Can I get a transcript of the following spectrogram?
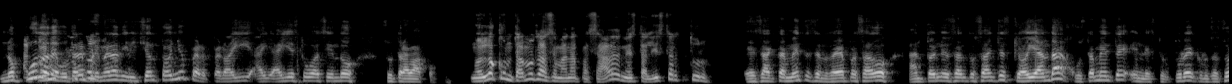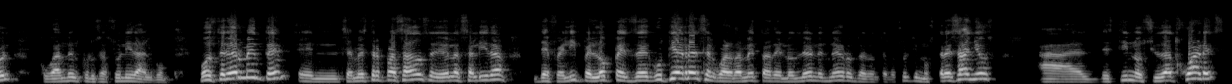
no pudo Antonio debutar Santos, en primera división, Toño, pero, pero ahí, ahí, ahí, estuvo haciendo su trabajo. No lo contamos la semana pasada en esta lista, Arturo. Exactamente, se nos había pasado Antonio Santos Sánchez, que hoy anda justamente en la estructura de Cruz Azul, jugando en Cruz Azul Hidalgo. Posteriormente, el semestre pasado se dio la salida de Felipe López de Gutiérrez, el guardameta de los Leones Negros durante los últimos tres años, al destino Ciudad Juárez,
